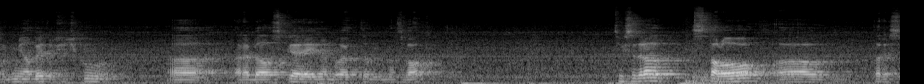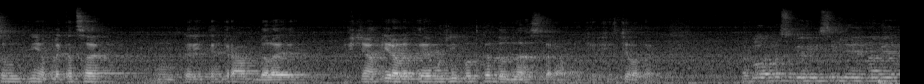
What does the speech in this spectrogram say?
že by měl být trošičku uh, rebelský, nebo jak to nazvat. Což se teda stalo, uh, tady jsou různé aplikace, mm, které tenkrát byly, ještě nějaký relikty je možný potkat dodnes, teda po těch šesti letech. Tak bylo opravdu skvělý, myslím, že jedna věc,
